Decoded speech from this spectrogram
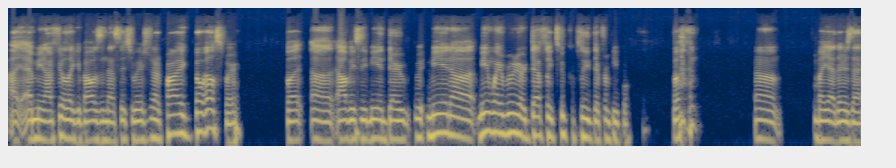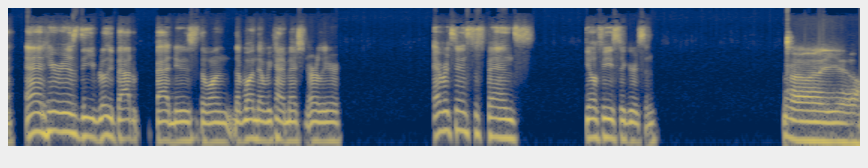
I, I mean, I feel like if I was in that situation, I'd probably go elsewhere. But uh, obviously, me and Der- me and uh, me and Wayne Rooney are definitely two completely different people. But um, but yeah, there's that. And here is the really bad bad news. The one the one that we kind of mentioned earlier. Everton suspends Gylfi Sigurdsson. Oh yeah.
